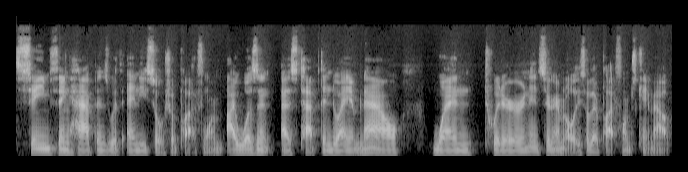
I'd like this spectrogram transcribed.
Same thing happens with any social platform. I wasn't as tapped into I am now when Twitter and Instagram and all these other platforms came out,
